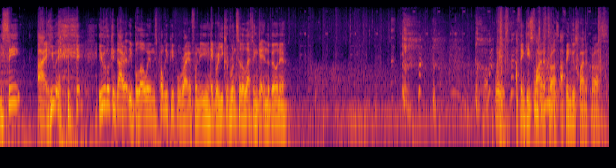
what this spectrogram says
You see? Alright, he, he was looking directly below him. There's probably people right in front of you. Hey, bro, you could run to the left and get in the building. Wait. I think he's flying across. I think he was flying across.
